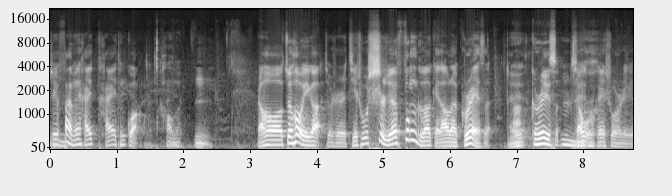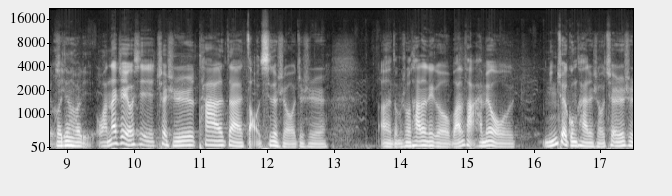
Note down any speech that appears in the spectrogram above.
这个范围还还挺广的。好吧，嗯，然后最后一个就是杰出视觉风格给到了 Grace，哎，Grace，嗯，小五可以说说这个游戏。合情合理，哇，那这游戏确实，它在早期的时候，就是，呃，怎么说，它的这个玩法还没有明确公开的时候，确实是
